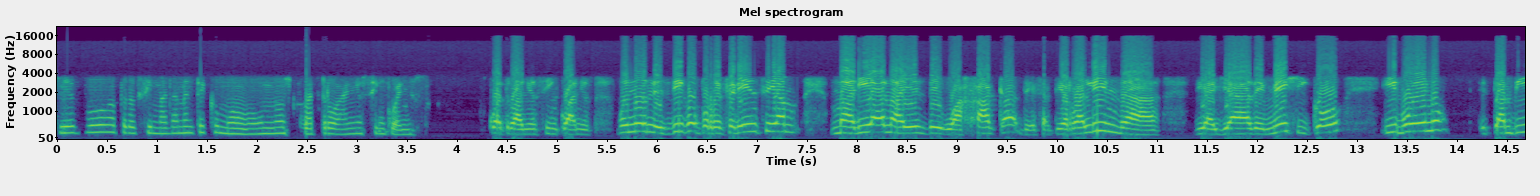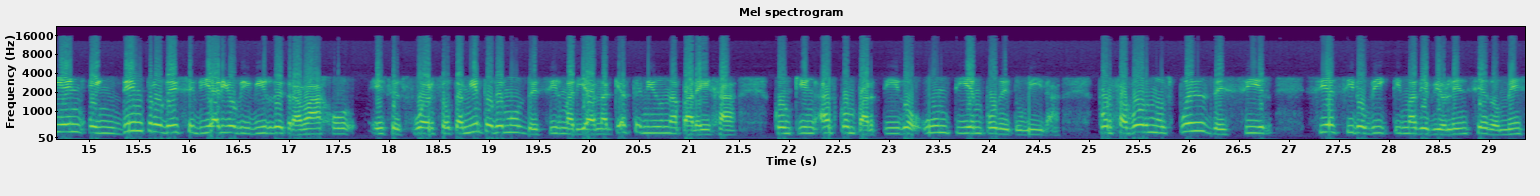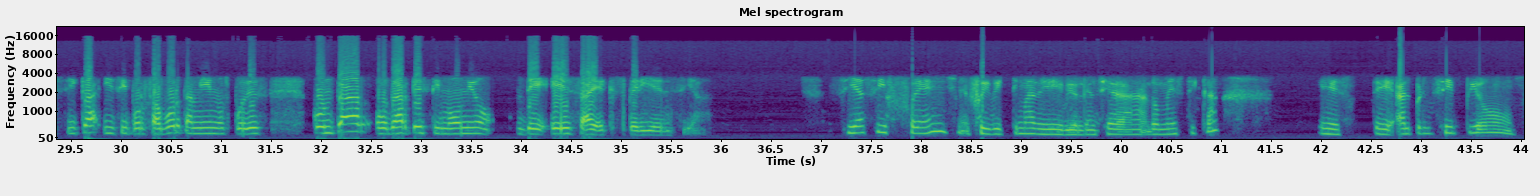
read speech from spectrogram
llevo aproximadamente como unos cuatro años, cinco años. Cuatro años, cinco años. Bueno, les digo por referencia, Mariana es de Oaxaca, de esa tierra linda, de allá de México, y bueno, también en dentro de ese diario vivir de trabajo, ese esfuerzo, también podemos decir, Mariana, que has tenido una pareja con quien has compartido un tiempo de tu vida. Por favor, ¿nos puedes decir si has sido víctima de violencia doméstica y si por favor también nos puedes contar o dar testimonio de esa experiencia? Sí, así fue. Fui víctima de violencia doméstica. Este, al principio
